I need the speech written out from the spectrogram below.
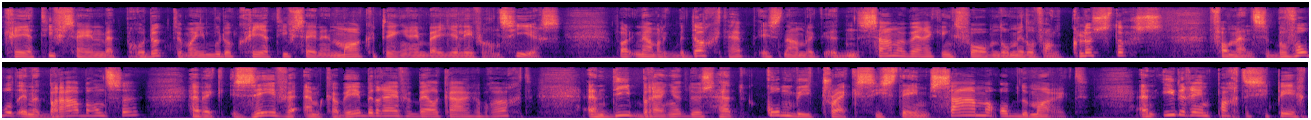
creatief zijn met producten... maar je moet ook creatief zijn in marketing en bij je leveranciers. Wat ik namelijk bedacht heb, is namelijk een samenwerkingsvorm... door middel van clusters van mensen. Bijvoorbeeld in het Brabantse heb ik zeven MKB-bedrijven bij elkaar gebracht. En die brengen dus het combi-track-systeem samen op de markt. En iedereen participeert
